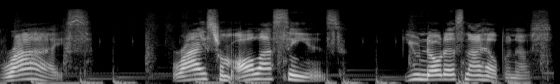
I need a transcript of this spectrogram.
rise. Rise from all our sins. You know that's not helping us.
